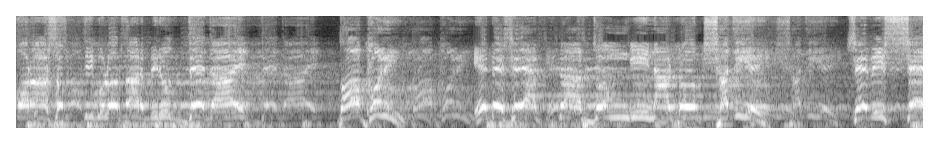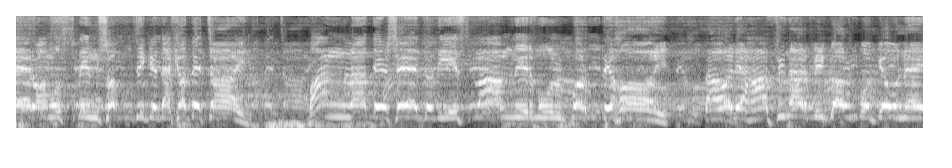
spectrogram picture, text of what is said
পরাশক্তিগুলো তার বিরুদ্ধে যায়, তখনই এদেশে একটা জঙ্গি নাটক সাজিয়ে সাজিয়ে সে বিশ্বের অমুসলিম শক্তিকে দেখাতে চায়। বাংলাদেশে যদি ইসলাম নির্মূল করতে হয়, তাহলে হাসিনার বিকল্প কেউ নেই,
